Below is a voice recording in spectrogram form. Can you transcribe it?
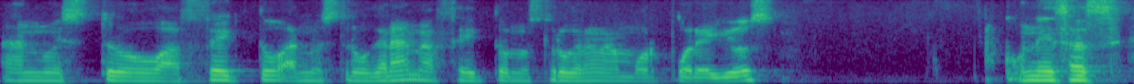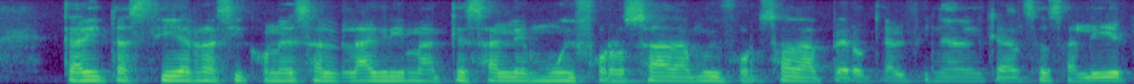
a nuestro afecto, a nuestro gran afecto, a nuestro gran amor por ellos, con esas caritas tiernas y con esa lágrima que sale muy forzada, muy forzada, pero que al final alcanza a salir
